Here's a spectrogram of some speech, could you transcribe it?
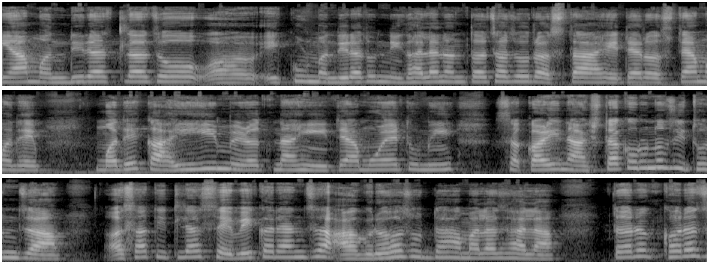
या मंदिरातला जो एकूण मंदिरातून निघाल्यानंतरचा जो रस्ता आहे त्या रस्त्यामध्ये मध्ये काहीही मिळत नाही. त्यामुळे तुम्ही सकाळी नाश्ता करूनच इथून जा असा तिथल्या सेवेकऱ्यांचा आग्रहसुद्धा आम्हाला झाला. तर खरंच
